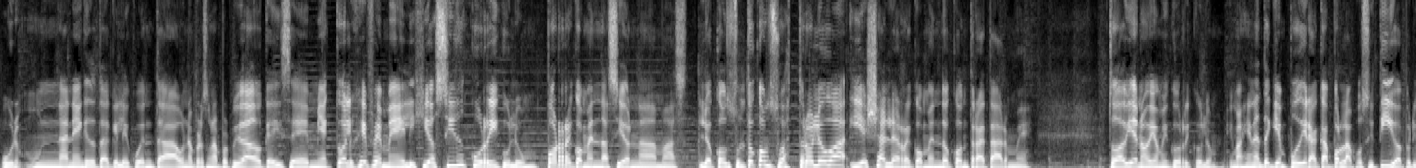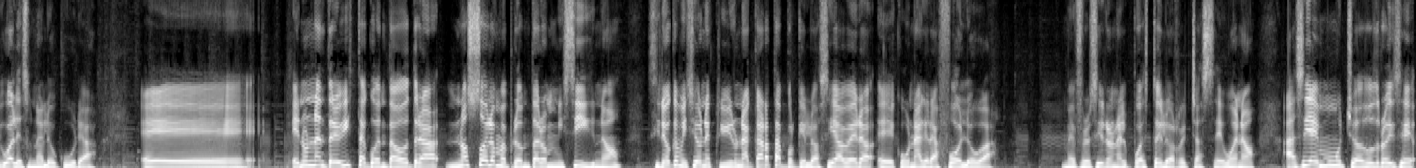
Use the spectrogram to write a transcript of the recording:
un- una anécdota que le cuenta a una persona por privado que dice, mi actual jefe me eligió sin currículum, por recomendación nada más. Lo consultó con su astróloga y ella le recomendó contratarme. Todavía no vio mi currículum. Imagínate quién pudiera acá por la positiva, pero igual es una locura. Eh, en una entrevista cuenta otra, no solo me preguntaron mi signo, sino que me hicieron escribir una carta porque lo hacía ver eh, con una grafóloga. Me ofrecieron el puesto y lo rechacé. Bueno, así hay muchos. Otro dice,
